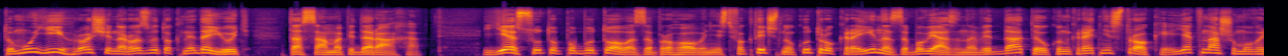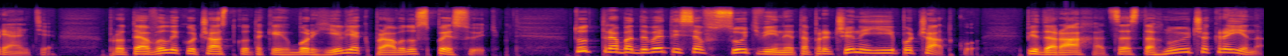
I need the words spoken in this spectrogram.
тому їй гроші на розвиток не дають, та сама підараха. Є суто побутова заборгованість, фактично, котру країна зобов'язана віддати у конкретні строки, як в нашому варіанті. Проте велику частку таких боргів, як правило, списують. Тут треба дивитися в суть війни та причини її початку. Підараха це стагнуюча країна.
